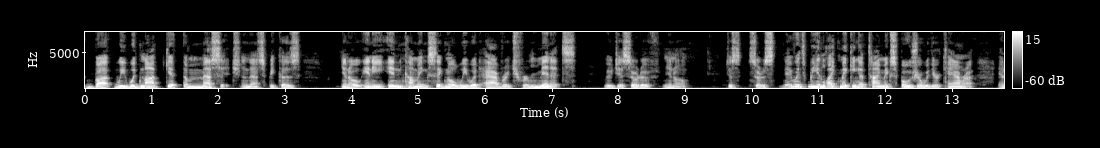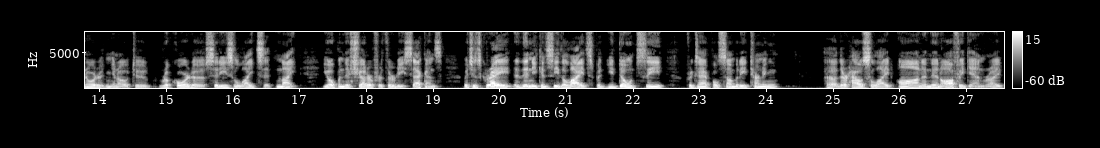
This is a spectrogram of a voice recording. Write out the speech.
But we would not get the message, and that's because you know any incoming signal we would average for minutes. We would just sort of you know just sort of it would be like making a time exposure with your camera in order you know to record a city's lights at night. You open the shutter for 30 seconds, which is great, and then you can see the lights, but you don't see, for example, somebody turning uh, their house light on and then off again, right?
